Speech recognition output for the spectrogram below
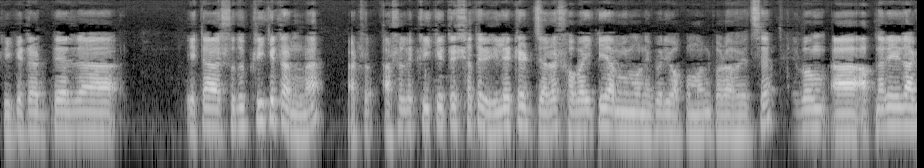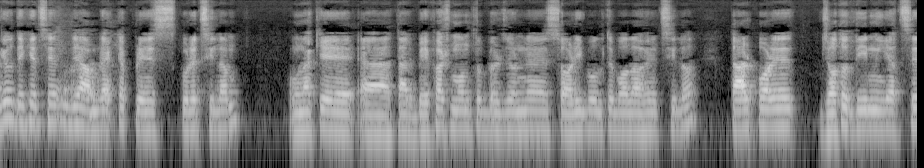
ক্রিকেটারদের এটা শুধু ক্রিকেটার না আসলে ক্রিকেটের সাথে রিলেটেড যারা সবাইকে আমি মনে করি অপমান করা হয়েছে। এবং আপনারা এর আগেও দেখেছেন যে আমরা একটা প্রেস করেছিলাম। ওনাকে তার বেফাস মন্তব্যের জন্য সরি বলতে বলা হয়েছিল। তারপরে যত দিন গেছে,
